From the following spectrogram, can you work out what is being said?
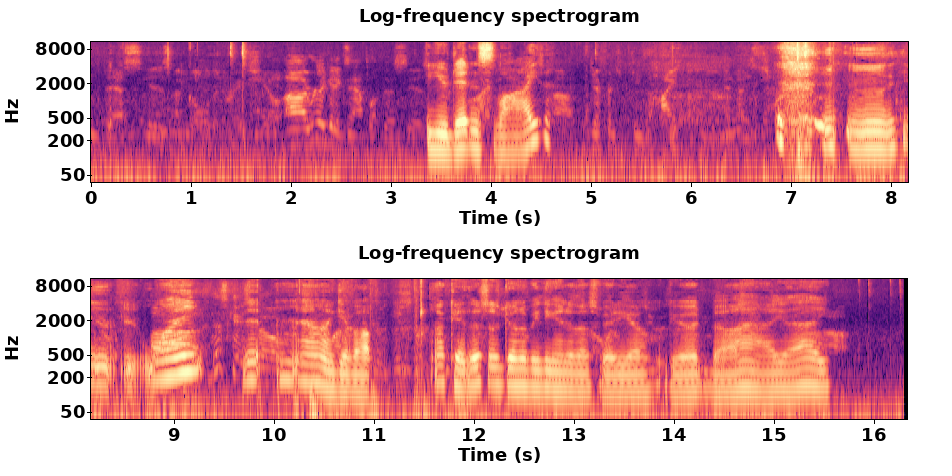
You didn't slide? what? I give up. Okay, this is gonna be the end of this video. Goodbye. Bye.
